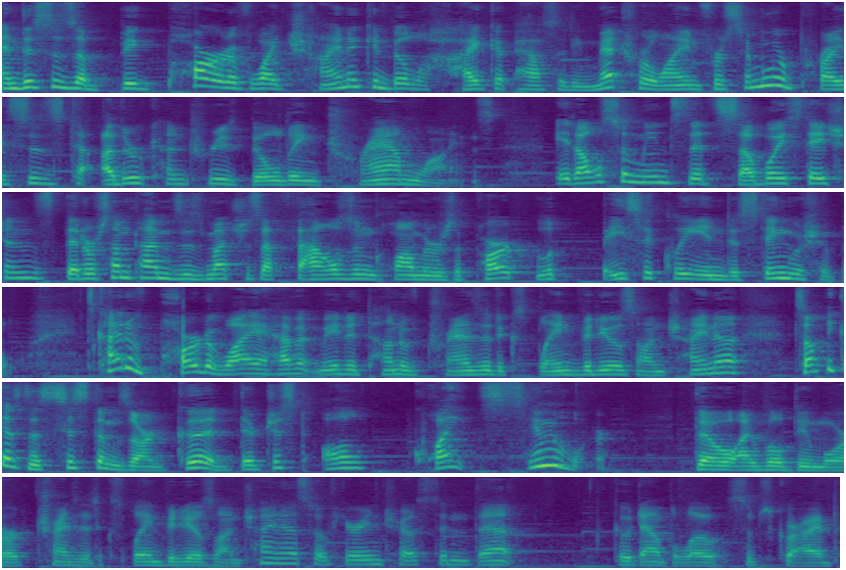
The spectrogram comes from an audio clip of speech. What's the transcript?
And this is a big part of why China can build a high-capacity metro line for similar prices to other countries building tram lines. It also means that subway stations that are sometimes as much as a thousand kilometers apart look basically indistinguishable. It's kind of part of why I haven't made a ton of transit explained videos on China. It's not because the systems aren't good, they're just all quite similar. Though I will do more transit explained videos on China, so if you're interested in that, go down below, subscribe,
